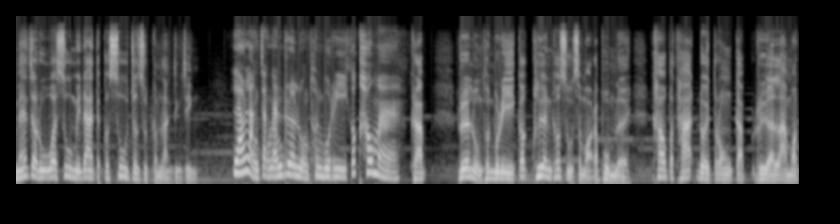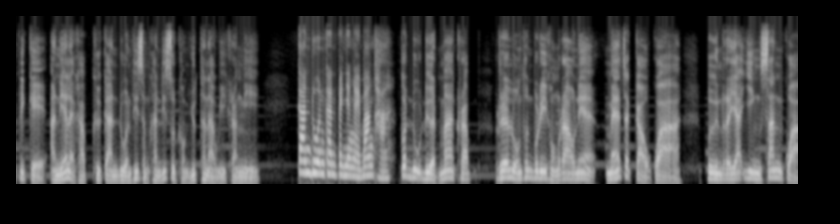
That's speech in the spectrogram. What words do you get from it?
แม้จะรู้ว่าสู้ไม่ได้แต่ก็สู้จนสุดกำลังจริงแล้วหลังจากนั้นเรือหลวงธนบุรีก็เข้ามาๆครับ เรือหลวงธนบุรีก็เคลื่อนเข้าสู่สมรภูมิเลย เข้าปะทะโดยตรงกับเรือลามอสปิเก อันนี้แหละครับ คือการดวลที่สำคัญที่สุดของยุทธนาวีครั้งนี้ การดวลกันเป็นยังไงบ้างคะ ก็ดุเดือดมากครับ เรือหลวงธนบุรีของเราเนี่ยแม้จะเก่ากว่า ปืนระยะยิงสั้นกว่า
